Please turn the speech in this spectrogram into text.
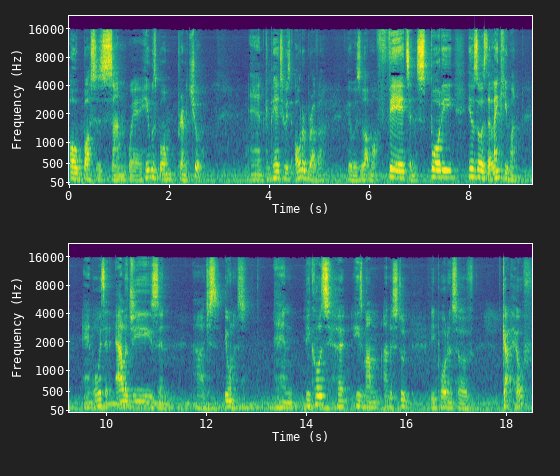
old boss's son where he was born premature. And compared to his older brother, who was a lot more fit and sporty, he was always the lanky one and always had allergies and uh, just illness. And because her, his mum understood the importance of gut health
